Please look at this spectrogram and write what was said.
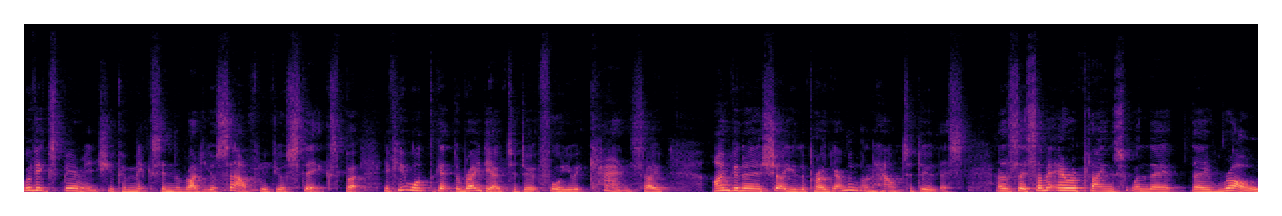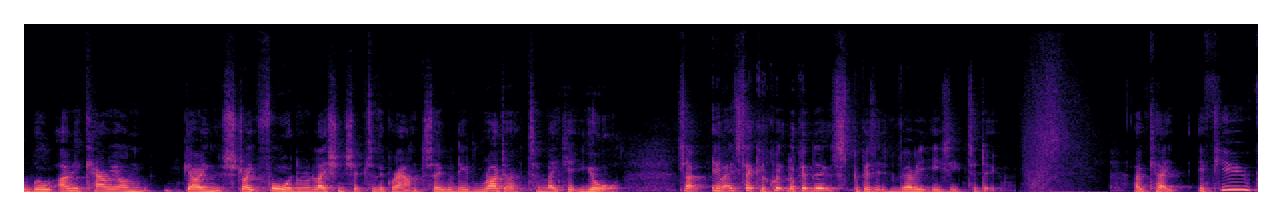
with experience you can mix in the rudder yourself with your sticks but if you want to get the radio to do it for you it can. So I'm going to show you the programming on how to do this. As I say, some aeroplanes, when they, they roll, will only carry on going straight forward in relationship to the ground. So you would need rudder to make it yaw. So anyway, let's take a quick look at this because it's very easy to do. Okay, if you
